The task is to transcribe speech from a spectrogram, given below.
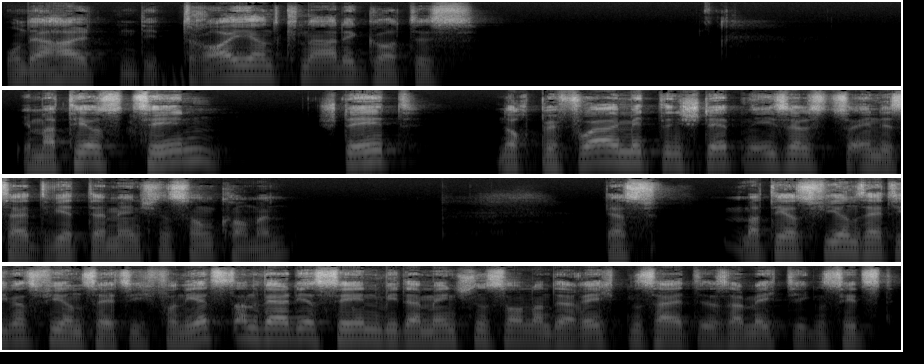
und erhalten. Die Treue und Gnade Gottes. In Matthäus 10 steht, noch bevor er mit den Städten Israels zu Ende seid, wird der Menschensohn kommen. Vers Matthäus 64, Vers 64. Von jetzt an werdet ihr sehen, wie der Menschensohn an der rechten Seite des Allmächtigen sitzt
